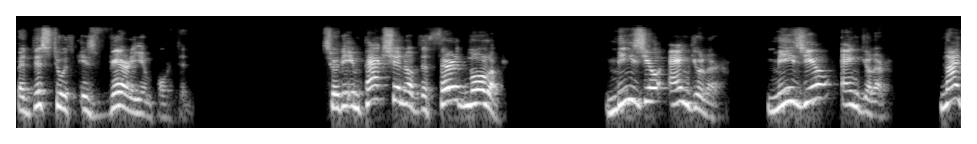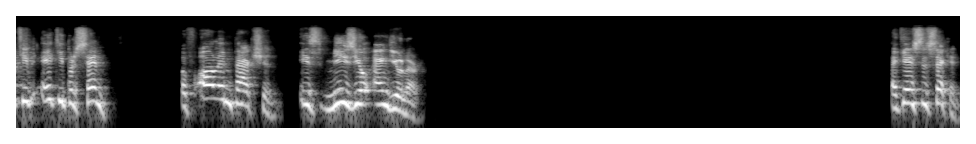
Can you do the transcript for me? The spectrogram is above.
but this tooth is very important. So the impaction of the third molar, mesioangular, mesioangular, 90, 80% of all impaction is mesioangular. Against the second.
